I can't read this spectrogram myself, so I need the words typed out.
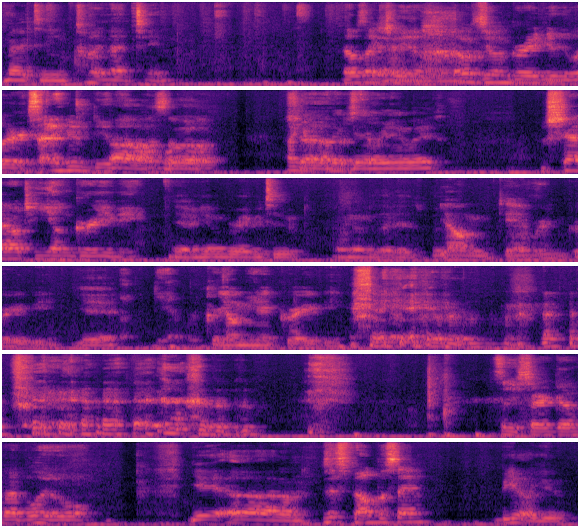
19. 2019. That was actually Yeah. uh, that was Yung Gravy lyrics. I didn't do that. Oh, myself. well. I Shout got out other Nick. Cameron, anyways. Shout out to Yung Gravy. Yeah, Yung Gravy too. I don't know who that is, but Young Cameron Gravy. yeah. Yeah, gravy. Young Nick Gravy. So you started going by Blue. Yeah, um, Is it spelled the same? B O U.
